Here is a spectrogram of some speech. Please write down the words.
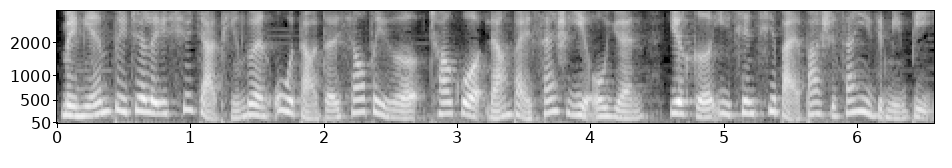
每年被这类虚假评论误导的消费额超过两百三十亿欧元，约合一千七百八十三亿人民币。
